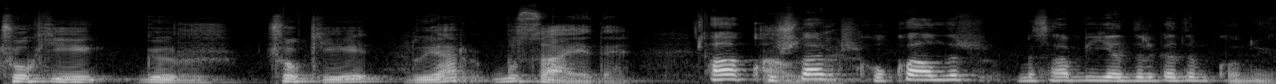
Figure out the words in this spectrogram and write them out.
çok iyi görür, çok iyi duyar bu sayede. Aa kuşlar Avlar. koku alır. Mesela bir yadırgadım konuyu.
